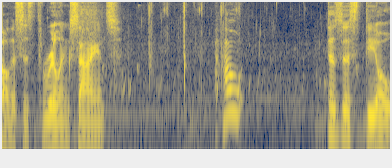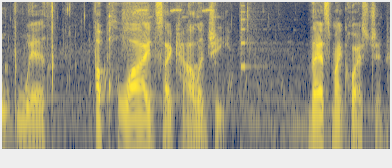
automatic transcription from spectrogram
Oh, this is thrilling science. How does this deal with applied psychology? That's my question.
